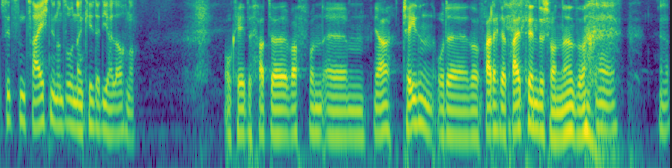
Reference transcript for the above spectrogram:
sitzen, zeichnen und so und dann killt er die halt auch noch. Okay, das hat äh, was von ähm, ja, Jason oder so Freitag der 13. schon, ne? So. Ja, ja.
